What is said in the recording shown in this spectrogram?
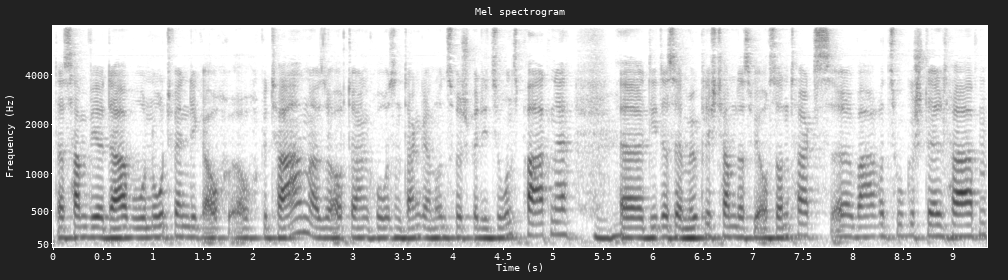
Das haben wir da, wo notwendig, auch, auch getan. Also auch da einen großen Dank an unsere Speditionspartner, mhm. äh, die das ermöglicht haben, dass wir auch Sonntagsware äh, zugestellt haben.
